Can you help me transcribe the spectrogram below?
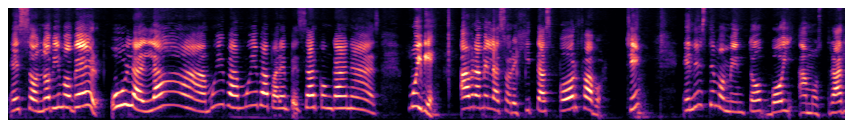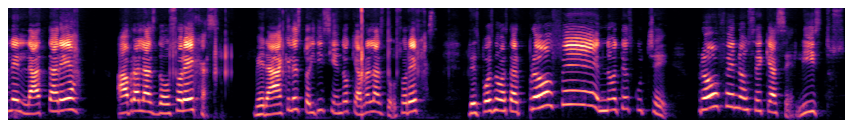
Eso, no vimos ver. ¡Uh, la, la! Mueva, mueva para empezar con ganas. Muy bien, ábrame las orejitas, por favor. ¿Sí? En este momento voy a mostrarle la tarea. Abra las dos orejas. Verá que le estoy diciendo que abra las dos orejas. Después no va a estar, profe, no te escuché. Profe, no sé qué hacer. Listos.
